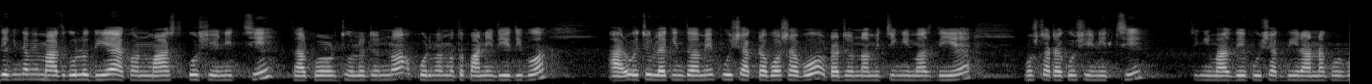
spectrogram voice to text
দিয়ে কিন্তু আমি মাছগুলো দিয়ে এখন মাছ কষিয়ে নিচ্ছি। তারপর ঝোলের জন্য পরিমাণ মতো পানি দিয়ে দিব। আর ওই চুলায় কিন্তু আমি পুঁই শাকটা বসাবো। ওটার জন্য আমি চিংড়ি মাছ দিয়ে মশলাটা কষিয়ে নিচ্ছি। চিংড়ি মাছ দিয়ে পুঁই শাক দিয়ে রান্না করব।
